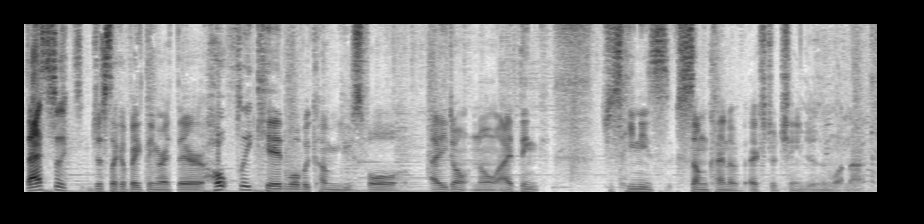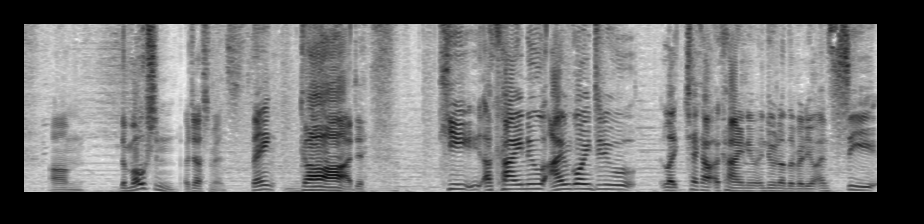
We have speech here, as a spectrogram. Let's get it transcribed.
that's just, just like a big thing right there. Hopefully Kid will become useful. I don't know. I think just he needs some kind of extra changes and whatnot. Um, the motion adjustments. Thank God. Ki Akainu, I'm going to like check out Akainu and do another video and see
